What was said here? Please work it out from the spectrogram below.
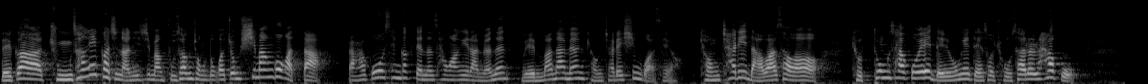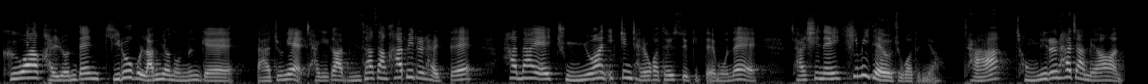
내가 중상해까지는 아니지만 부상 정도가 좀 심한 것 같다. 라고 생각되는 상황이라면 웬만하면 경찰에 신고하세요. 경찰이 나와서 교통사고의 내용에 대해서 조사를 하고 그와 관련된 기록을 남겨놓는 게 나중에 자기가 민사상 합의를 할 때 하나의 중요한 입증 자료가 될 수 있기 때문에 자신의 힘이 되어 주거든요. 자, 정리를 하자면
